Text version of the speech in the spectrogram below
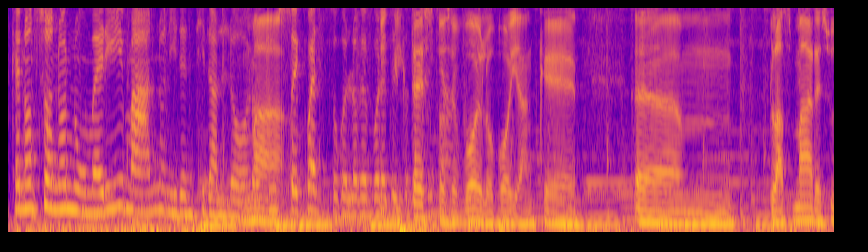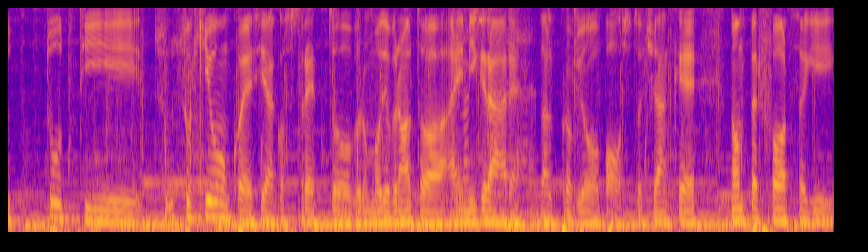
che non sono numeri ma hanno un'identità loro, Ma giusto? È questo quello che volete il testo, se vuoi, lo puoi anche ehm, plasmare su tutti, su, su chiunque sia costretto per un motivo o per un altro a, a emigrare dal proprio posto. C'è anche non per forza chi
